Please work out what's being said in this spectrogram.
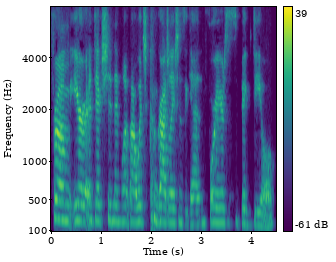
from your addiction and whatnot, which congratulations again. Four years is a big deal.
